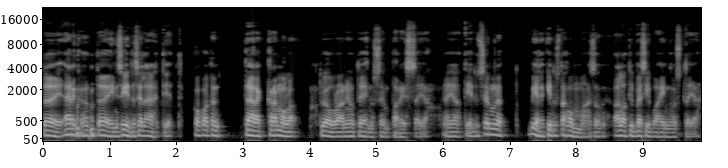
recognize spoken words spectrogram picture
töihin, RK töihin, niin siitä se lähti, että koko tämän täällä Kramolla työuraani on tehnyt sen parissa, ja, ja, ja tietysti semmoinen mielenkiintoista hommaa, se on, aloitin vesivahingosta, ja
